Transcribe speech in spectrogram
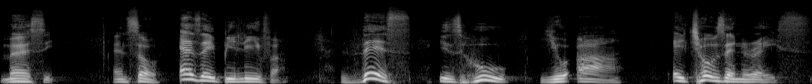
mercy. And so, as a believer, this is who you are a chosen race,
